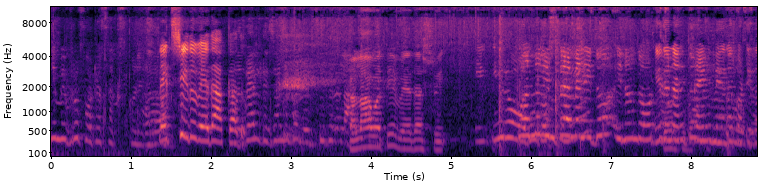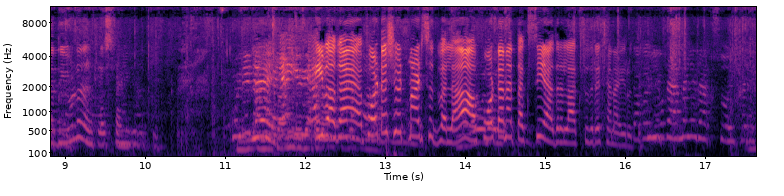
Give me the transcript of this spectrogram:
ನಿಮ್ಮಿಬ್ರು ಫೋಟೋಸ್ ಹಾಕ್ಸ್ಕೊಳ್ಳಿ ನೆಕ್ಸ್ಟ್ ಇದು ವೇದ ಹಾಕೋದು ಕಲಾವತಿ ವೇದಶ್ರೀ. ಒಂದು ನಿಮ್ ಫ್ಯಾಮಿಲಿ ಇದು ಇನ್ನೊಂದು ಅವ್ರ ಇದು ನನ್ನ ಫ್ರೆಂಡ್ ಮೇಲೆ ಕೊಟ್ಟಿರೋದು ಇವಳು ನನ್ನ ಕ್ಲೋಸ್ ಫ್ರೆಂಡ್ ಇವಾಗ ಫೋಟೋ ಶೂಟ್ ಮಾಡಿಸಿದ್ವಲ್ಲ ಆ ಫೋಟೋನ ತಗ್ಸಿ ಅದ್ರಲ್ಲಿ ಹಾಕ್ಸಿದ್ರೆ ಚೆನ್ನಾಗಿರುತ್ತೆ. ಫ್ಯಾಮಿಲಿ ಹಾಕ್ಸು ಈ ಕಡೆ ಈ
